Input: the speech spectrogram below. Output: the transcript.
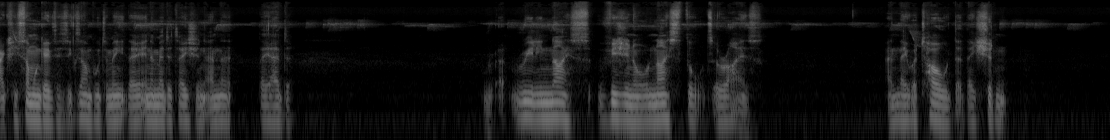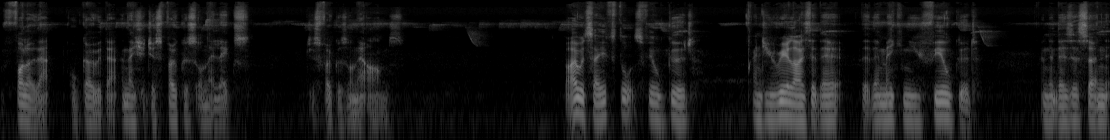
actually, someone gave this example to me. They're in a meditation and they had really nice vision or nice thoughts arise, and they were told that they shouldn't follow that or go with that and they should just focus on their legs, just focus on their arms. But I would say if thoughts feel good and you realize that they're, that they're making you feel good and that there's a certain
